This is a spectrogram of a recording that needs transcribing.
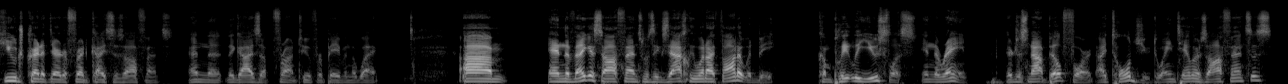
Huge credit there to Fred Kaiss's offense and the, the guys up front, too, for paving the way. Um, and the Vegas offense was exactly what I thought it would be completely useless in the rain. They're just not built for it. I told you, Dwayne Taylor's offenses,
